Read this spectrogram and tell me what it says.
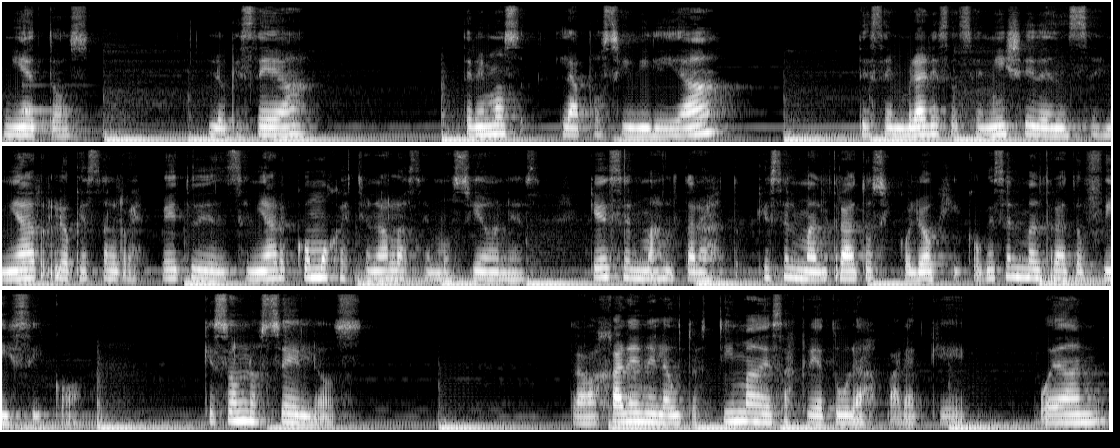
nietos, lo que sea, tenemos la posibilidad de sembrar esa semilla y de enseñar lo que es el respeto y de enseñar cómo gestionar las emociones, qué es el maltrato, qué es el maltrato psicológico, qué es el maltrato físico, qué son los celos. Trabajar en el autoestima de esas criaturas para que puedan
